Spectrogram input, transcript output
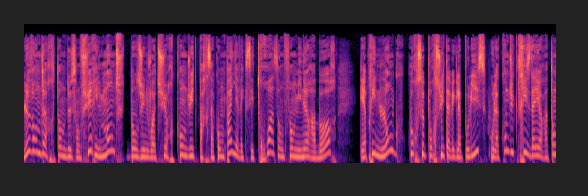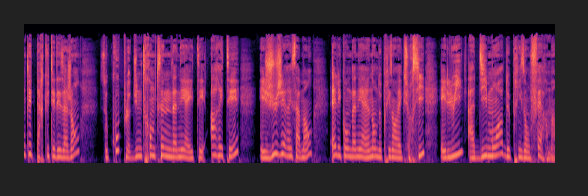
Le vendeur tente de s'enfuir, il monte dans une voiture conduite par sa compagne avec ses trois enfants mineurs à bord. Et après une longue course-poursuite avec la police, où la conductrice d'ailleurs a tenté de percuter des agents, ce couple d'une trentaine d'années a été arrêté et jugé récemment. Elle est condamnée à un an de prison avec sursis et lui à 10 mois de prison ferme.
